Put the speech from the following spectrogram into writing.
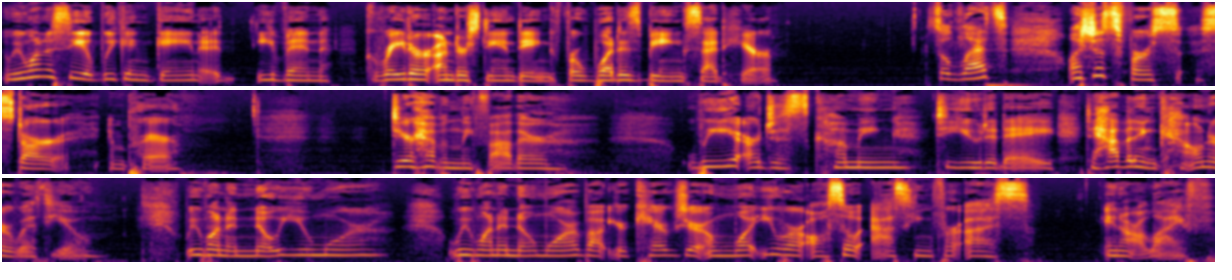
We want to see if we can gain an even greater understanding for what is being said here. So let's let's just first start in prayer. Dear heavenly Father, we are just coming to you today to have an encounter with you. We want to know you more. We want to know more about your character and what you are also asking for us in our life.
